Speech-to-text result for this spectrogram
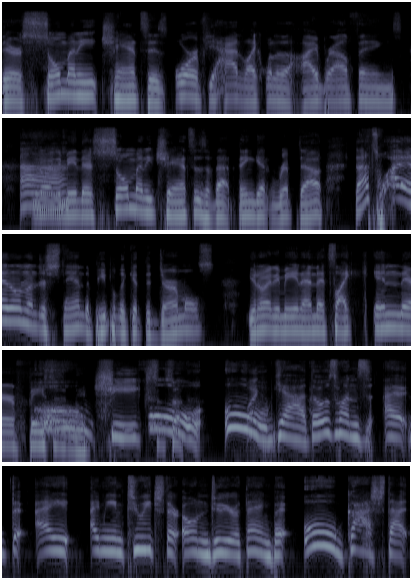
there's so many chances. Or if you had like one of the eyebrow things, you know what I Uh-huh. mean? There's so many chances of that thing getting ripped out. That's why I don't understand the people that get the dermals. You know what I mean? And it's like in their faces and their Oh. cheeks and stuff. Ooh, ooh, Like- yeah, those ones. I, th- I, I mean, to each their own. Do your thing, but oh gosh, that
